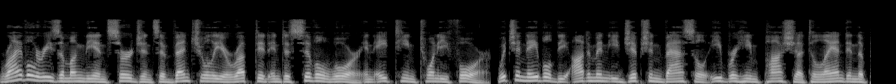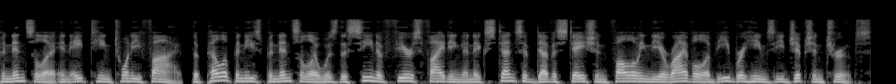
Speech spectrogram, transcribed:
Rivalries among the insurgents eventually erupted into civil war in 1824, which enabled the Ottoman Egyptian vassal Ibrahim Pasha to land in the peninsula in 1825. The Peloponnese Peninsula was the scene of fierce fighting and extensive devastation following the arrival of Ibrahim's Egyptian troops.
